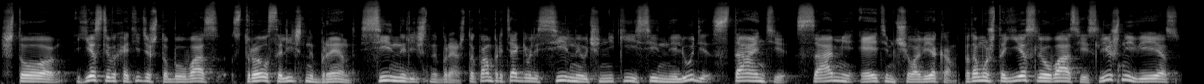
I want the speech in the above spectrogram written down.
что если вы хотите, чтобы у вас строился личный бренд, сильный личный бренд, чтобы к вам притягивались сильные ученики и сильные люди, станьте сами этим человеком. Потому что если у вас есть лишний вес,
